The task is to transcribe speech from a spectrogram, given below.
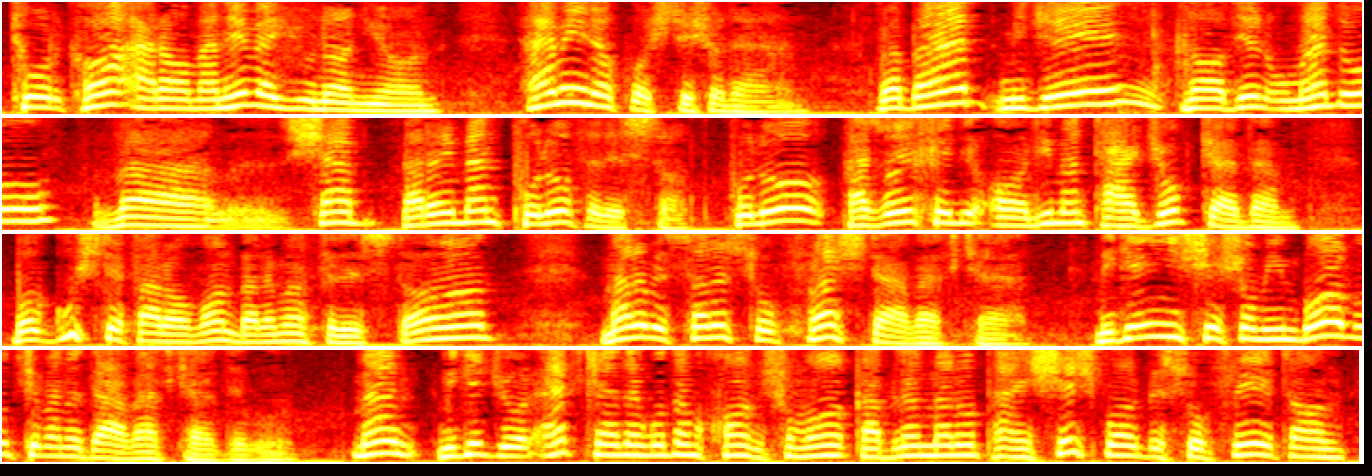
ترک ها ارامنه و یونانیان همه اینا کشته شدن. و بعد میگه نادر اومد و و شب برای من پلو فرستاد. پلو غذای خیلی عالی من تعجب کردم. با گوشت فراوان برای من فرستاد. مرا به سر سفرش دعوت کرد. میگه این ششمین بار بود که منو دعوت کرده بود. من میگه جرأت کردم گفتم خان شما قبلا منو پنج شش بار به سفرهتان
